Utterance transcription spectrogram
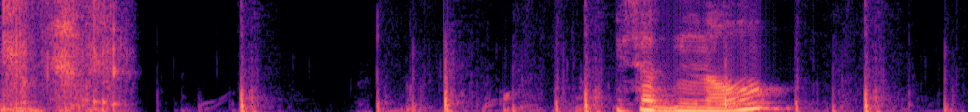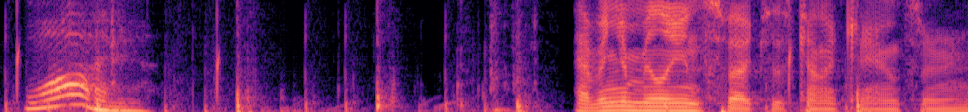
to. He said no? Why? Having a million specs is kind of cancer.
